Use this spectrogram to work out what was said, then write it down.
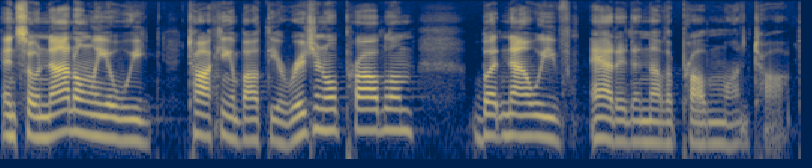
And so not only are we talking about the original problem, but now we've added another problem on top.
